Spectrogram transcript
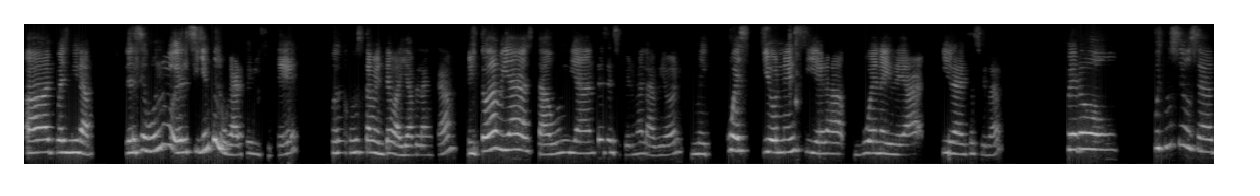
Ay, pues mira, el segundo, el siguiente lugar que visité justamente Bahía Blanca y todavía hasta un día antes de subirme al avión me cuestioné si era buena idea ir a esa ciudad, pero pues no sé, o sea,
